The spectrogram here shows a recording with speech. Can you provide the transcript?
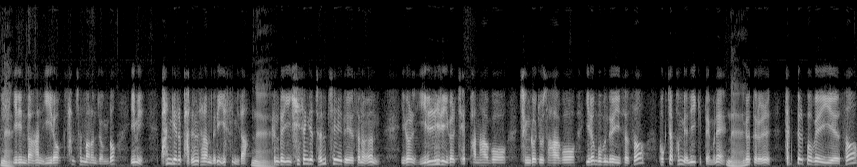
네. 1인당 한 1억 3천만 원 정도 이미 판결을 받은 사람들이 있습니다. 네. 근데 이 희생자 전체에 대해서는 이걸 일일이 이걸 재판하고 증거 조사하고 이런 부분들에 있어서 복잡한 면이 있기 때문에 네. 이것들을 특별법에 의해서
